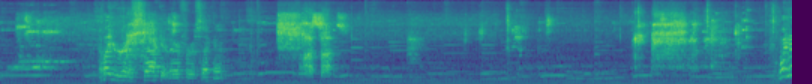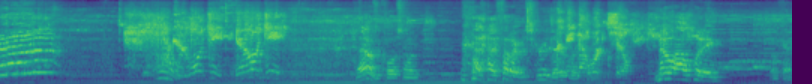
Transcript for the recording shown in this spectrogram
I thought you were gonna stack it there for a second. That sucks. Wait, no, no, no, no, no! You're lucky. You're lucky. That was a close one. I thought I was screwed there. I mean, that worked too. No outputting. Okay.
